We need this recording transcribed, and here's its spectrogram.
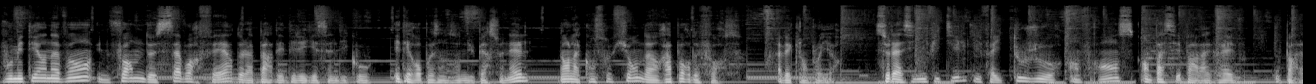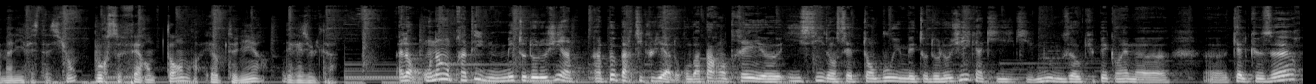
vous mettez en avant une forme de savoir-faire de la part des délégués syndicaux et des représentants du personnel dans la construction d'un rapport de force avec l'employeur. Cela signifie-t-il qu'il faille toujours en France en passer par la grève ou par la manifestation pour se faire entendre et obtenir des résultats? Alors, on a emprunté une méthodologie un, peu particulière. Donc, on ne va pas rentrer euh, ici dans cette tambouille méthodologique hein, qui, nous, a occupé quand même euh, euh, quelques heures.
